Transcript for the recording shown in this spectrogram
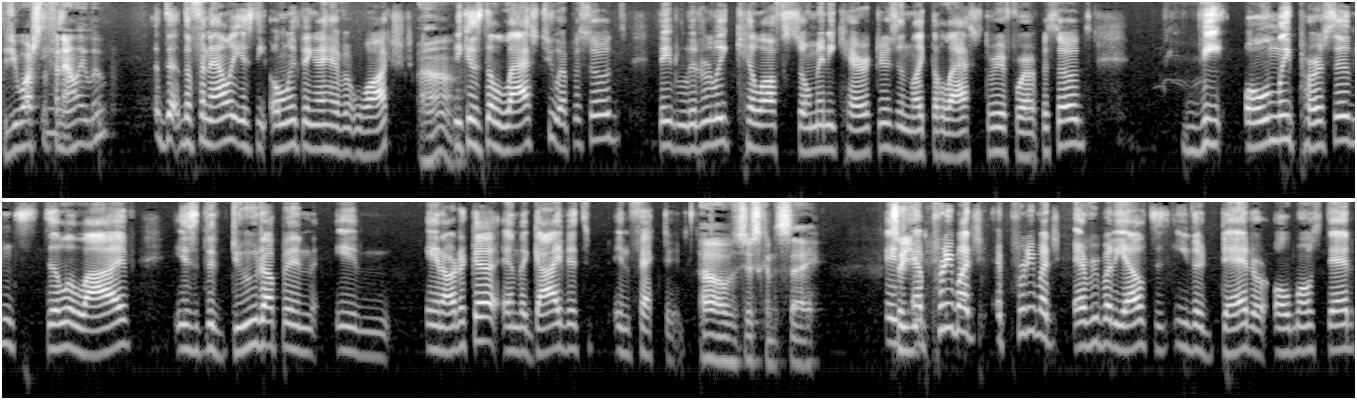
Did you watch the finale, Lou? The, the finale is the only thing I haven't watched Oh. because the last two episodes they literally kill off so many characters in like the last three or four episodes. The only person still alive is the dude up in in Antarctica and the guy that's infected. Oh, I was just gonna say. So you- uh, pretty much, uh, pretty much everybody else is either dead or almost dead,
